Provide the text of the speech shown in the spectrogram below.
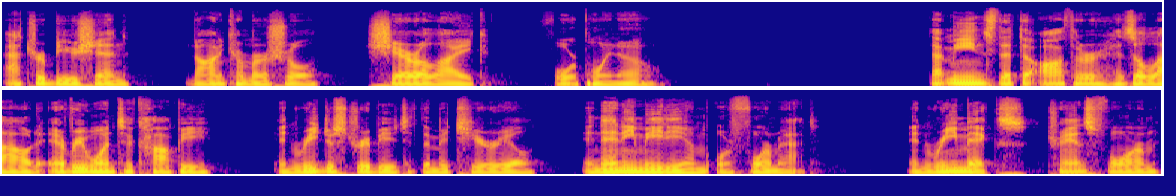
Attribution Non Commercial Share Alike 4.0. That means that the author has allowed everyone to copy and redistribute the material in any medium or format, and remix, transform,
